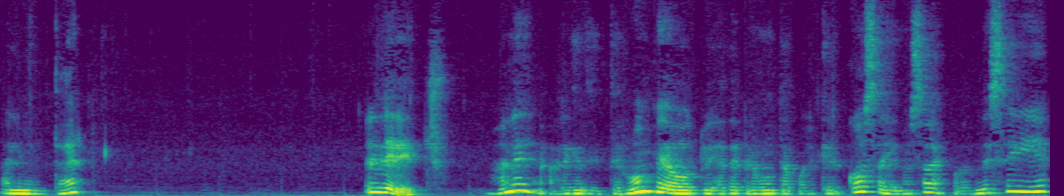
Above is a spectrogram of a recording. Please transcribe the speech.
alimentar el derecho. ¿Vale? Alguien te interrumpe o tu hija te pregunta cualquier cosa y no sabes por dónde seguir,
